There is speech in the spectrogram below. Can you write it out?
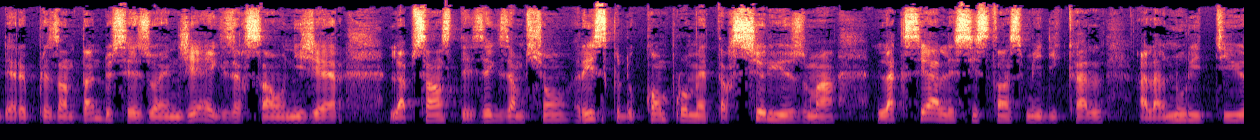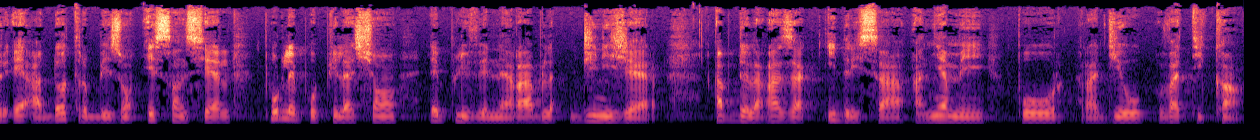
des représentants de ces ONG exerçant au Niger, l'absence des exemptions risque de compromettre sérieusement l'accès à l'assistance médicale, à la nourriture et à d'autres besoins essentiels pour les populations les plus vulnérables du Niger. Abdelrazak Idrissa à Niamey pour Radio Vatican.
